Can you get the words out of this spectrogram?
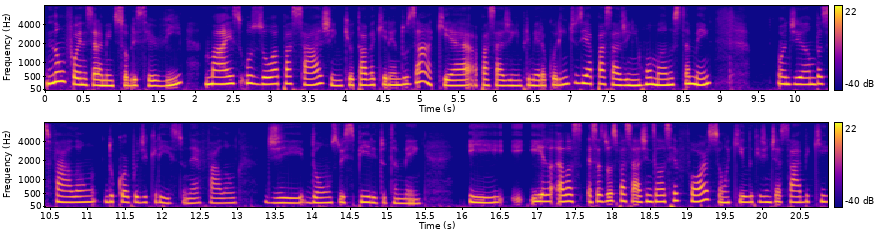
não foi necessariamente sobre servir, mas usou a passagem que eu estava querendo usar, que é a passagem em 1 Coríntios e a passagem em Romanos também, onde ambas falam do corpo de Cristo, né? Falam de dons do Espírito também. E, e, elas, essas duas passagens elas reforçam aquilo que a gente já sabe que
